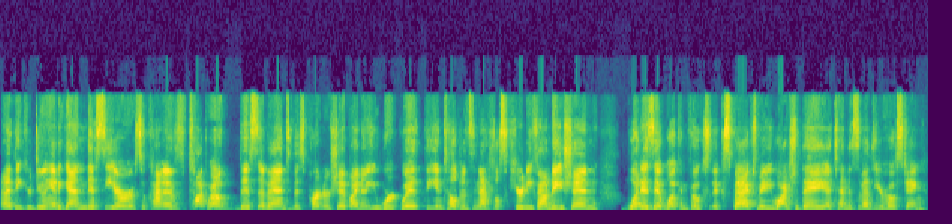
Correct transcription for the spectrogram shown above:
and I think you're doing it again this year. So kind of talk about this event, this partnership. I know you work with the Intelligence and National Security Foundation. What is it? What can folks expect? Maybe why should they attend this event that you're hosting?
